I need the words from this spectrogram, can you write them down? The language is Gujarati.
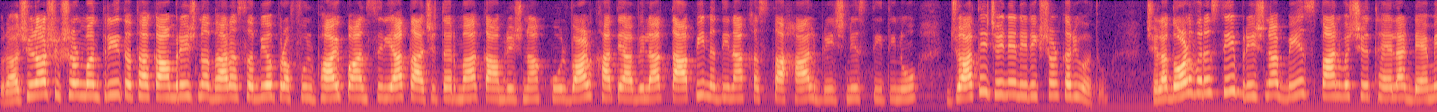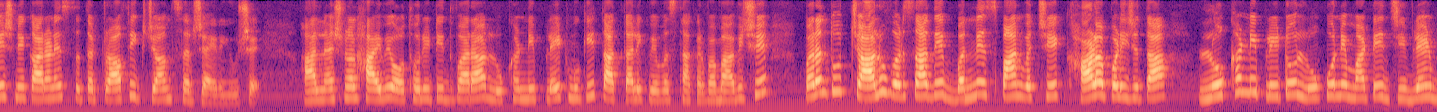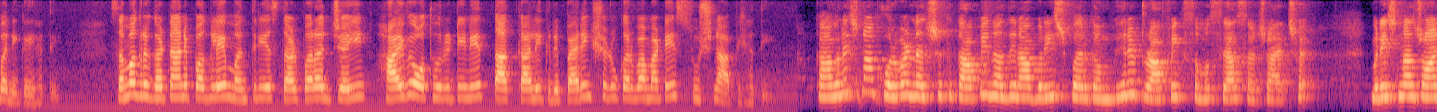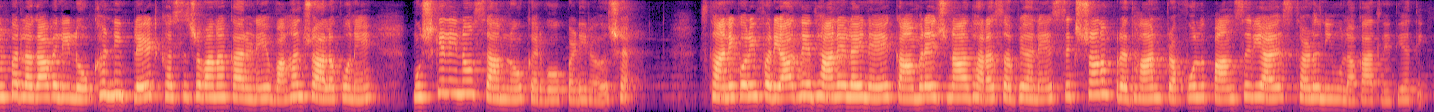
રાજ્યના શિક્ષણ મંત્રી તથા કામરેજના ધારાસભ્ય પ્રફુલભાઈ પાનસિરિયા તાજેતરમાં કામરેજના ખોલવાડ ખાતે આવેલા તાપી નદીના ખસ્તા હાલ બ્રિજની સ્થિતિનું જાતે જઈને નિરીક્ષણ કર્યું હતું. છેલ્લા દોઢ વર્ષથી બ્રિજના બે સ્પાન વચ્ચે થયેલા ડેમેજને કારણે સતત ટ્રાફિક જામ સર્જાઈ રહ્યું છે. હાલ નેશનલ હાઈવે ઓથોરિટી દ્વારા લોખંડની પ્લેટ મૂકી તાત્કાલિક વ્યવસ્થા કરવામાં આવી છે, પરંતુ ચાલુ વરસાદે બંને સ્પાન વચ્ચે ખાડા પડી જતા લોખંડની પ્લેટો લોકોને માટે જીવલેણ બની ગઈ હતી. સમગ્ર ઘટનાને પગલે મંત્રીએ સ્થળ પર જ જઈ હાઈવે ઓથોરિટીને તાત્કાલિક રિપેરિંગ શરૂ કરવા માટે સૂચના આપી હતી. કામરેજના ખોલવડ નજીક તાપી નદીના બ્રિજ પર ગંભીર ટ્રાફિક સમસ્યા સર્જાય છે. બ્રિજના જોઈન્ટ પર લગાવેલી લોખંડની પ્લેટ ખસી જવાના કારણે વાહન ચાલકોને મુશ્કેલીનો સામનો કરવો પડી રહ્યો છે. સ્થાનિકોની ફરિયાદને ધ્યાને લઈને કામરેજના ધારાસભ્ય અને શિક્ષણ પ્રધાન પ્રફુલ્લ પાનસરિયાએ સ્થળની મુલાકાત લીધી હતી.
